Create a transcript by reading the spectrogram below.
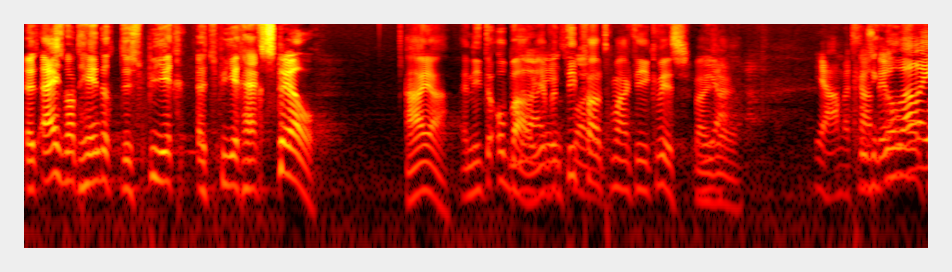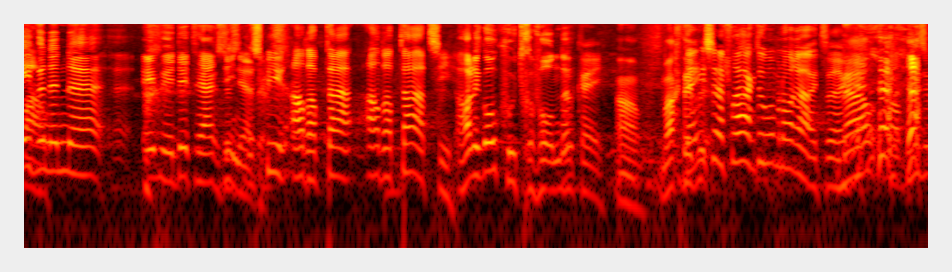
Het ijsbad hindert de spier, het spierherstel. Ah ja, en niet de opbouw. Ja, je hebt een typfout gemaakt in je quiz, je Ja. zeggen. Ja, maar het gaat Dus ik weer wil wel even, een, eh, even dit Dus herzien de hebben. spieradaptatie. Had ik ook goed gevonden. Oké. Oh, wacht even. Deze vraag doen we maar nog uit. eh, Nou, Gert. mis-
